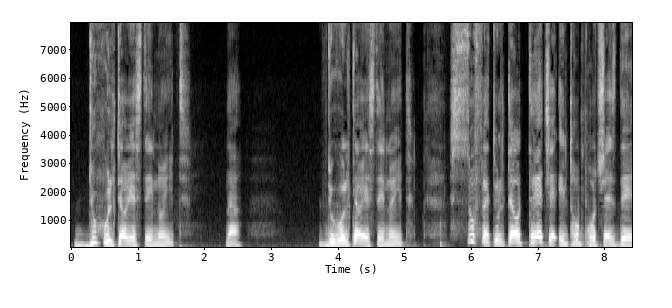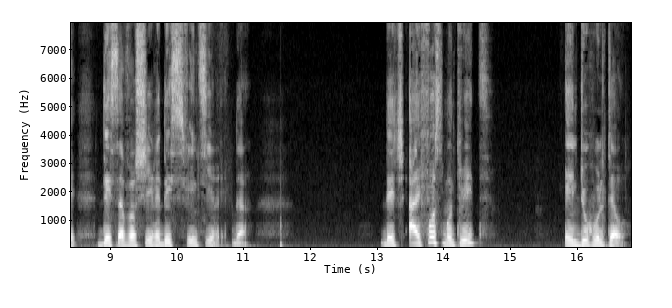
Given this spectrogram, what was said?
Duhul tău este înnoit. Da? Duhul tău este înnoit. Sufletul tău trece într-un proces de desăvârșire, de sfințire. Da? Deci ai fost mântuit în Duhul tău.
